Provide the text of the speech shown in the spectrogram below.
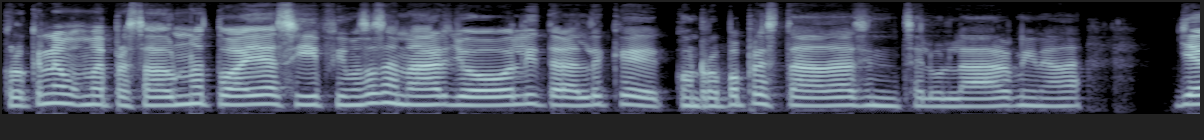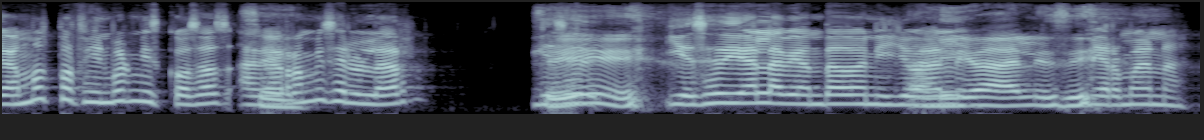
creo que me prestaron una toalla así, fuimos a cenar, yo literal de que con ropa prestada, sin celular ni nada. Llegamos por fin por mis cosas, agarro Sí. mi celular y, ese, Sí. y ese día le habían dado anillo a Ale, Anillo a Ale, sí. mi hermana.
